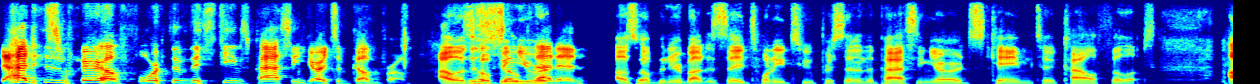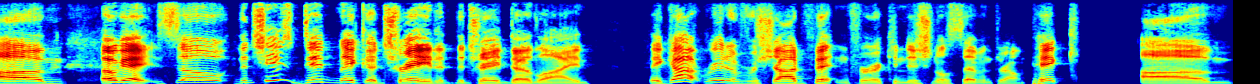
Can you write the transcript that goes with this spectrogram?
That is where a fourth of this team's passing yards have come from. I was Just hoping you were that in. I was hoping you're about to say 22% of the passing yards came to Kyle Philips. Um okay, so the Chiefs did make a trade at the trade deadline. They got rid of Rashad Fenton for a conditional 7th round pick. Um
